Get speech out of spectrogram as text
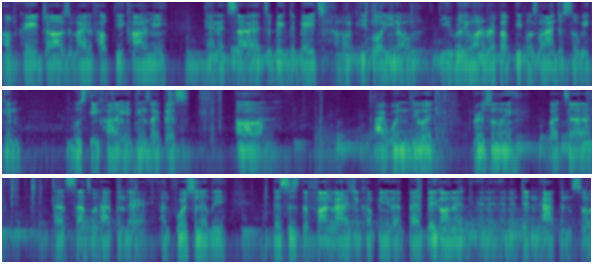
helped create jobs. It might have helped the economy. And it's, uh, it's a big debate among people. You know, do you really want to rip up people's land just so we can boost the economy and things like this? Um, I wouldn't do it personally, but, uh, that's, that's what happened there. Unfortunately, this is the fund managing company that bet big on it and it, and it didn't happen. So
